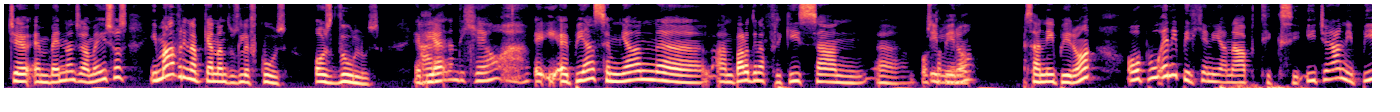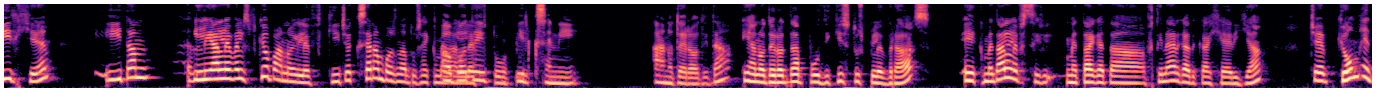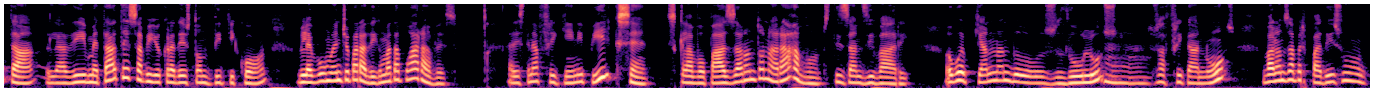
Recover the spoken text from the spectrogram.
Και εμπαίναν για με ίσως οι μαύροι να πιάναν τους λευκούς ως δούλους. Άρα Επία- ήταν τυχαίο. ε, Επίαν σε μια, ε, αν πάρω την Αφρική σαν, ε, πώς το Ήπειρο. λένε, σαν Ήπειρο, όπου δεν υπήρχε η ανάπτυξη ή και αν υπήρχε, ήταν λίγα levels πιο πάνω οι λευκοί και ξέραν πώς να τους Οπότε εκμεταλλευτούν. υπήρξε η ανωτερότητα. Η ανωτερότητα που δικής τους πλευράς, η εκμετάλλευση μετά για τα φτηνά εργατικά χέρια και πιο μετά, δηλαδή μετά τις απειγιοκρατίες των δυτικών, βλέπουμε και παραδείγματα από Άραβες. Δηλαδή στην Αφρική υπήρξε σκλαβοπάζαρων των Αράβων στη Ζανζιβάρη, όπου πιάνναν τους δούλους, τους Αφρικανούς, βάλαν να περπατήσουν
